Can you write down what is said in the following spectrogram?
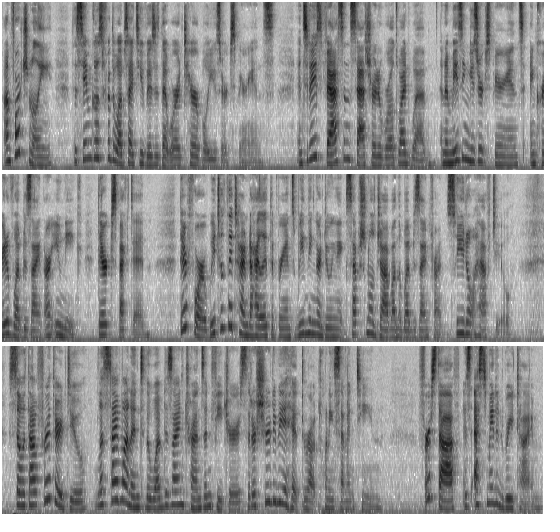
Unfortunately, the same goes for the websites you visit that were a terrible user experience. In today's vast and saturated World Wide Web, an amazing user experience and creative web design aren't unique, they're expected. Therefore, we took the time to highlight the brands we think are doing an exceptional job on the web design front so you don't have to. So, without further ado, let's dive on into the web design trends and features that are sure to be a hit throughout 2017. First off is estimated read time.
